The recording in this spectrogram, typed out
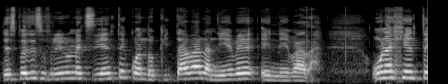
después de sufrir un accidente cuando quitaba la nieve en Nevada. Un agente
